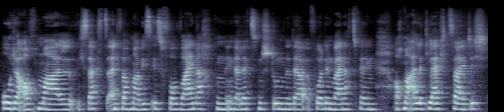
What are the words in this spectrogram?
oder auch mal, ich sage es einfach mal, wie es ist, vor Weihnachten in der letzten Stunde, da, vor den Weihnachtsferien, auch mal alle gleichzeitig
